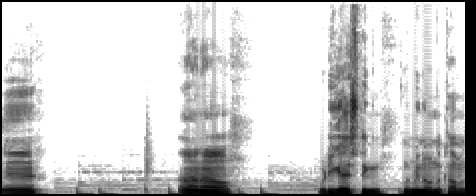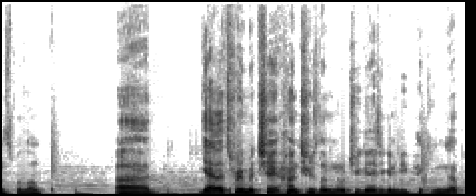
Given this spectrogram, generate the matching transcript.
eh. I don't know. What do you guys think? Let me know in the comments below. Uh, yeah, that's pretty much it. Hunters, let me know what you guys are going to be picking up.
